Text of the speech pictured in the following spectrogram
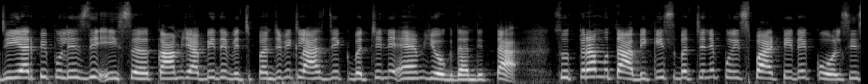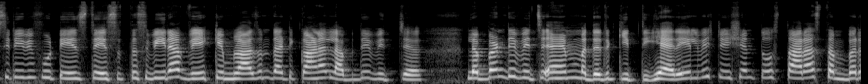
ਜੀਆਰਪੀ ਪੁਲਿਸ ਦੀ ਇਸ ਕਾਮਯਾਬੀ ਦੇ ਵਿੱਚ ਪੰਜਵੀਂ ਕਲਾਸ ਦੇ ਇੱਕ ਬੱਚੇ ਨੇ ਅਹਿਮ ਯੋਗਦਾਨ ਦਿੱਤਾ। ਸੂਤਰਾਂ ਮੁਤਾਬਿਕ ਇਸ ਬੱਚੇ ਨੇ ਪੁਲਿਸ ਪਾਰਟੀ ਦੇ ਕੋਲ ਸੀਸੀਟੀਵੀ ਫੁਟੇਜ ਤੇ ਤਸਵੀਰਾਂ ਵੇਖ ਕੇ ਮੁਲਾਜ਼ਮ ਦਾ ਟਿਕਾਣਾ ਲੱਭਦੇ ਵਿੱਚ, ਲੱਭਣ ਦੇ ਵਿੱਚ ਵਿੱਚ ਅਹਿਮ ਮਦਦ ਕੀਤੀ ਹੈ। ਰੇਲਵੇ ਸਟੇਸ਼ਨ ਤੋਂ 17 ਸਤੰਬਰ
